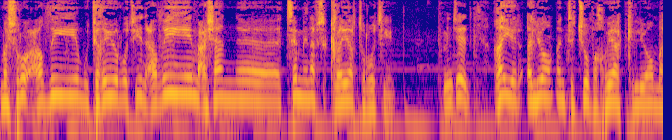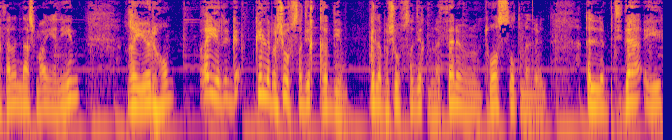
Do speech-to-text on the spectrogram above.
مشروع عظيم وتغيير روتين عظيم عشان آه تسمي نفسك غيرت الروتين. من جد؟ غير اليوم انت تشوف اخوياك كل يوم مثلا ناس معينين غيرهم غير كله بشوف صديق قديم كله بشوف صديق من الثانوي من المتوسط من ال- الابتدائي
